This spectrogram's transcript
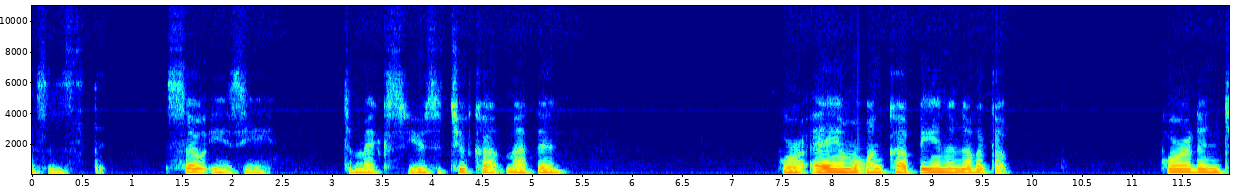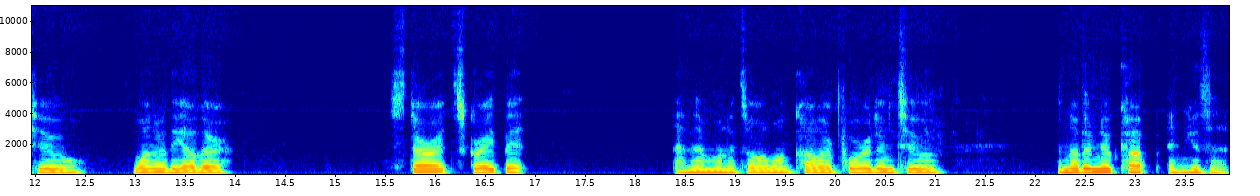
This is the, so easy to mix. Use a two cup method. Pour A in one cup, B in another cup. Pour it into one or the other. Stir it, scrape it. And then when it's all one color, pour it into another new cup and use a,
